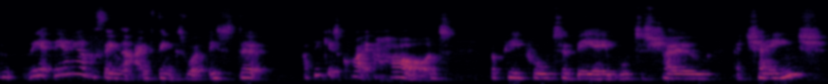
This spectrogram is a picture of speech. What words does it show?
and the, the only other thing that I think is what is that I think it's quite hard for people to be able to show a change.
